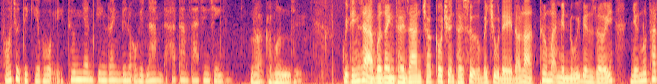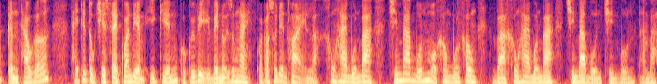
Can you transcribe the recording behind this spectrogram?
Phó Chủ tịch Hiệp hội Thương nhân Kinh doanh Biên độ Việt Nam đã tham gia chương trình. Dạ, cảm ơn chị. Quý thính giả vừa dành thời gian cho câu chuyện thời sự với chủ đề đó là thương mại miền núi biên giới, những nút thắt cần tháo gỡ. Hãy tiếp tục chia sẻ quan điểm, ý kiến của quý vị về nội dung này qua các số điện thoại là 0243 934 1040 và 0243 934 9483.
